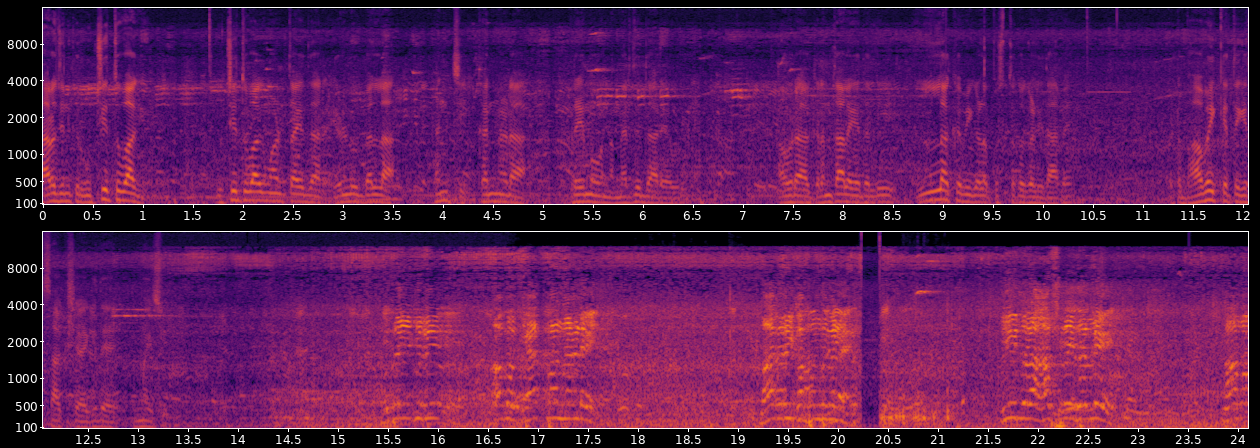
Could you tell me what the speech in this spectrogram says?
ಸಾರ್ವಜನಿಕರು ಉಚಿತವಾಗಿ ಉಚಿತವಾಗಿ ಮಾಡ್ತಾ ಇದ್ದಾರೆ. ಎಳ್ಳು, ಬೆಲ್ಲ, ಹಂಚಿ, ಕನ್ನಡ ಪ್ರೇಮವನ್ನು ಮೆರೆದಿದ್ದಾರೆ ಅವರು. ಅವರ ಗ್ರಂಥಾಲಯದಲ್ಲಿ ಎಲ್ಲ ಕವಿಗಳ ಪುಸ್ತಕಗಳಿದ್ದಾವೆ ಬಟ್ ಭಾವೈಕ್ಯತೆಗೆ ಸಾಕ್ಷಿಯಾಗಿದೆ ಮೈಸೂರು ಉದಯಗಿರಿ ಹಾಗೂ ಕ್ಯಾತ್ಮಾನ್ಹಳ್ಳಿ ನಾಗರಿಕ ಬಂಧುಗಳೇ ಇದರ ಆಶ್ರಯದಲ್ಲಿ ನಾನು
